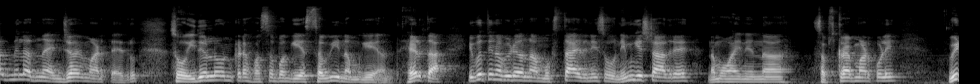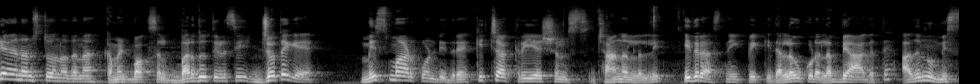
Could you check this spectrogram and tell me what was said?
ಆದಮೇಲೆ ಅದನ್ನ ಎಂಜಾಯ್ ಮಾಡ್ತಾ ಇದ್ರು. ಸೊ ಇದೆಲ್ಲೋ ಒಂದು ಕಡೆ ಹೊಸ ಬಗೆಯ ಸವಿ ನಮಗೆ ಅಂತ ಹೇಳ್ತಾ ಇವತ್ತಿನ ವಿಡಿಯೋನ ಮುಗಿಸ್ತಾ ಇದ್ದೀನಿ. ಸೊ ನಿಮ್ಗೆ ಇಷ್ಟ ಆದರೆ ನಮ್ಮ ವಾಹಿನಿಯನ್ನು ಸಬ್ಸ್ಕ್ರೈಬ್ ಮಾಡ್ಕೊಳ್ಳಿ. ವಿಡಿಯೋ ಏನಿಸ್ತು ಅನ್ನೋದನ್ನು ಕಮೆಂಟ್ ಬಾಕ್ಸಲ್ಲಿ ಬರೆದು ತಿಳಿಸಿ. ಜೊತೆಗೆ ಮಿಸ್ ಮಾಡ್ಕೊಂಡಿದ್ರೆ ಕಿಚ್ಚ ಕ್ರಿಯೇಷನ್ಸ್ ಚಾನಲಲ್ಲಿ ಇದರ ಸ್ನೀಕ್ ಪಿಕ್ ಇದೆಲ್ಲವೂ ಕೂಡ ಲಭ್ಯ ಆಗುತ್ತೆ. ಅದನ್ನು ಮಿಸ್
